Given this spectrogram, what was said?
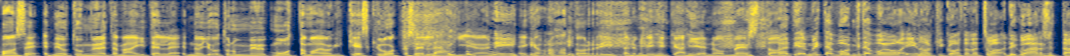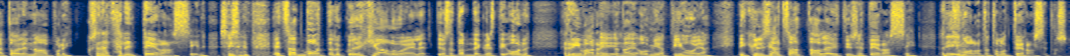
vaan se, että ne joutuu myöntämään itselleen, että ne on joutunut my- muuttamaan johonkin keskiluokkaiseen lähiöön, Niin. eikä rahat ole riittänyt mihinkään hienoon mestaan. Mä en tiedä, miten voi, miten voi olla inhokki kohtana, että sua niin ärsyttää toinen naapuri, kun sä näet hänen terassin. Siis, että et sä oot muuttanut kuitenkin alueelle, jossa todennäköisesti on rivareita Niin. tai omia pihoja, niin kyllä sieltä saattaa löytyä se terassi. Niin. Jumalauta, tuolla on terassi tossa.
